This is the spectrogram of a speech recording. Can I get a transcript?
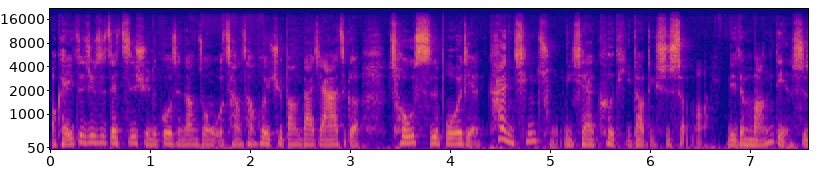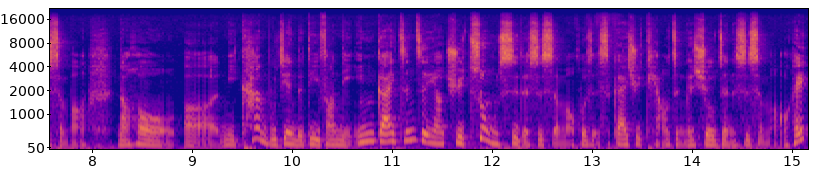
？OK，这就是在咨询的过程当中，我常常会去帮大家这个抽丝剥茧，看清楚你现在课题到底是什么，你的盲点是什么，然后呃，你看不见的地方，你应该真正要去重视的是什么，或者是该去调整跟修正的是什么？OK，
